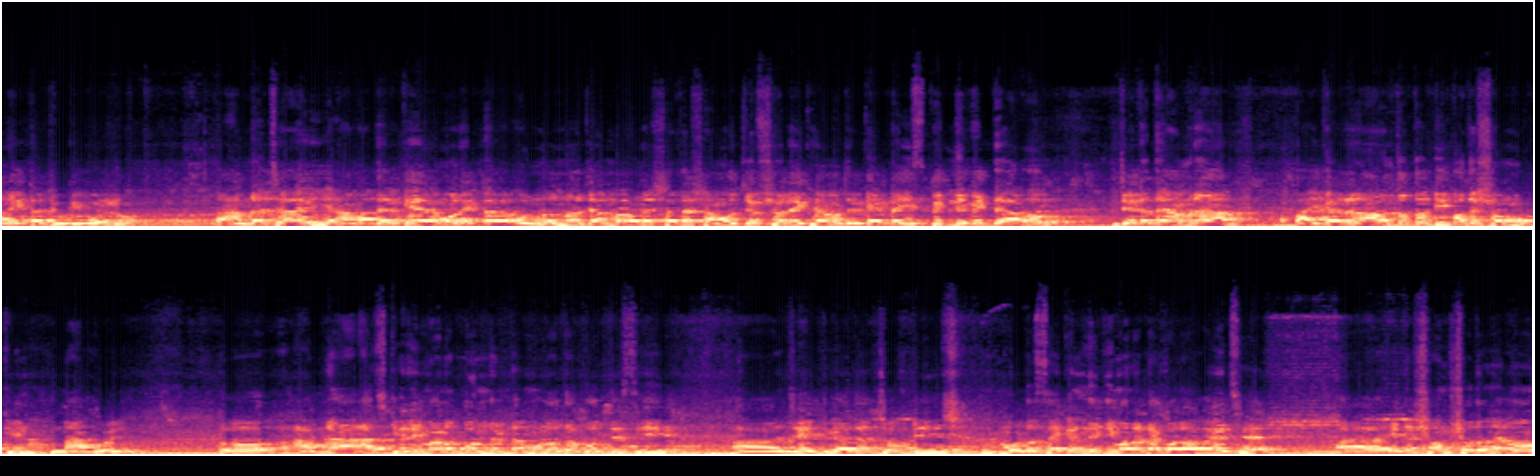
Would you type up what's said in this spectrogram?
অনেকটা ঝুঁকিপূর্ণ। আমরা চাই আমাদেরকে এমন একটা অন্যান্য যানবাহনের সাথে সামঞ্জস্য রেখে আমাদেরকে একটা স্পিড লিমিট দেওয়া হোক, যেটাতে আমরা বাইকাররা অন্তত বিপদের সম্মুখীন না হই। তো আমরা আজকের এই মানববন্ধনটা মূলত করতেছি যে দুই হাজার চব্বিশ মোটরসাইকেল নীতিমালাটা করা হয়েছে এটা সংশোধন এবং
